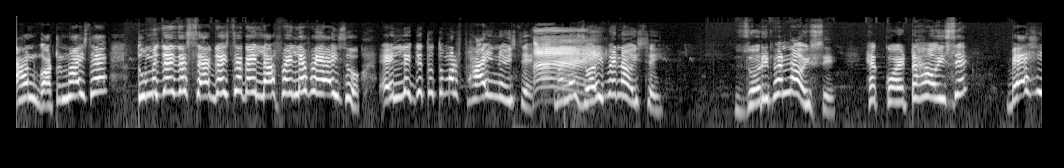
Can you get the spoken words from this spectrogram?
এখন ঘটনা হইছে তুমি যে যে সেগাই সেগাই লাফাই লাফাই আইছো এর লেগে তো তোমার ফাইন হইছে মানে জরিমানা হইছে। জরিমানা হইছে? হ্যাঁ কয় টাকা হইছে? বেশি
